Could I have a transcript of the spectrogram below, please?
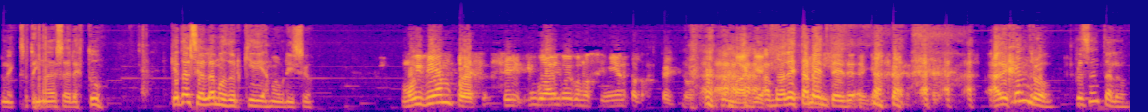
exóticas, de esa eres tú. ¿Qué tal si hablamos de orquídeas, Mauricio? Muy bien, pues sí, tengo algo de conocimiento al respecto. Modestamente. Alejandro, preséntalo.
